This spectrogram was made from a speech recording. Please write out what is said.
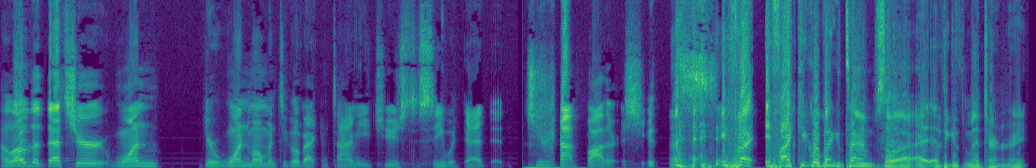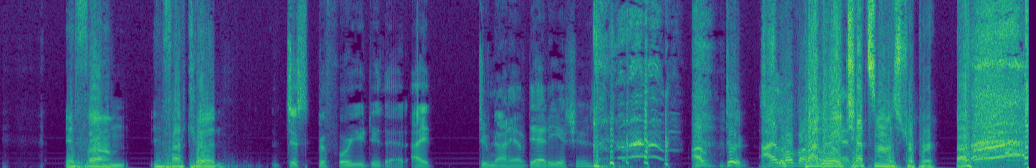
I love that. That's your one. Your one moment to go back in time. You choose to see what Dad did. You got father issues. if I if I could go back in time, so I, I think it's my turn, right? If um if I could, Just before you do that, I do not have daddy issues. I, dude, I love. By the way, Chet. Chet's not a stripper. I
